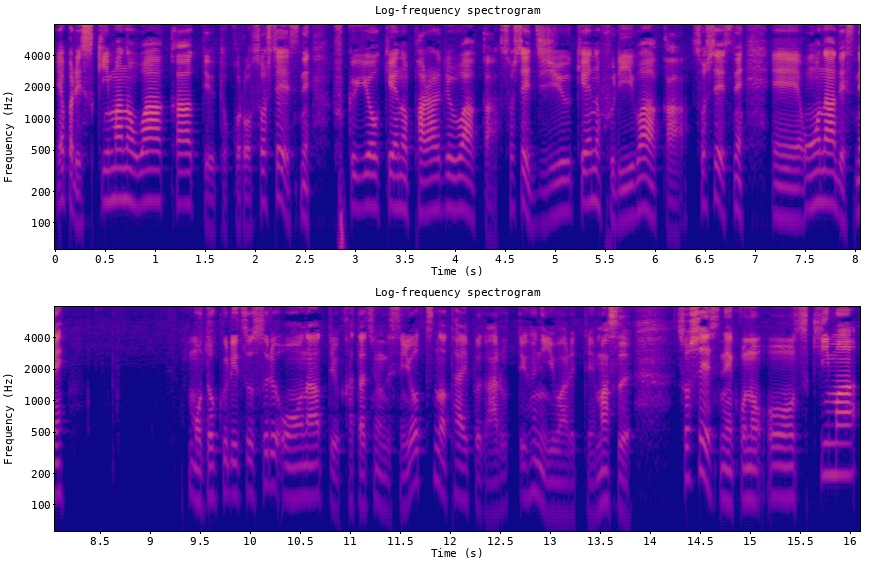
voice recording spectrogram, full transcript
やっぱり隙間のワーカーっていうところ、そしてですね、副業系のパラレルワーカー、そして自由系のフリーワーカー、そしてですね、えー、オーナーですね、もう独立するオーナーっていう形のですね、4つのタイプがあるっていうふうに言われています。そしてですね、この隙間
